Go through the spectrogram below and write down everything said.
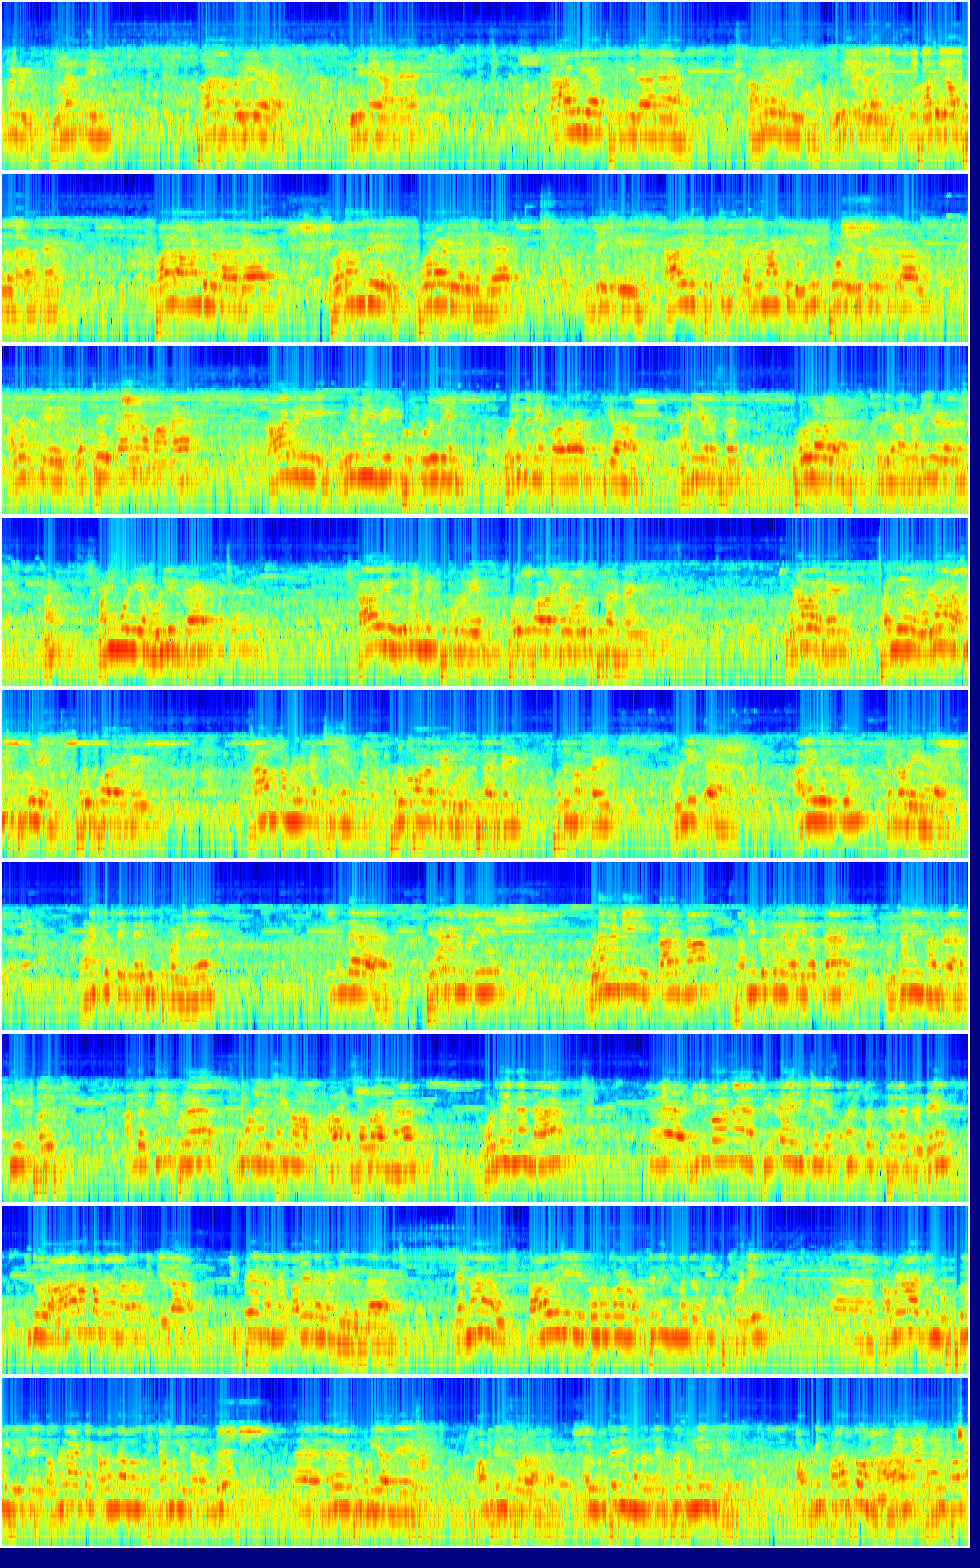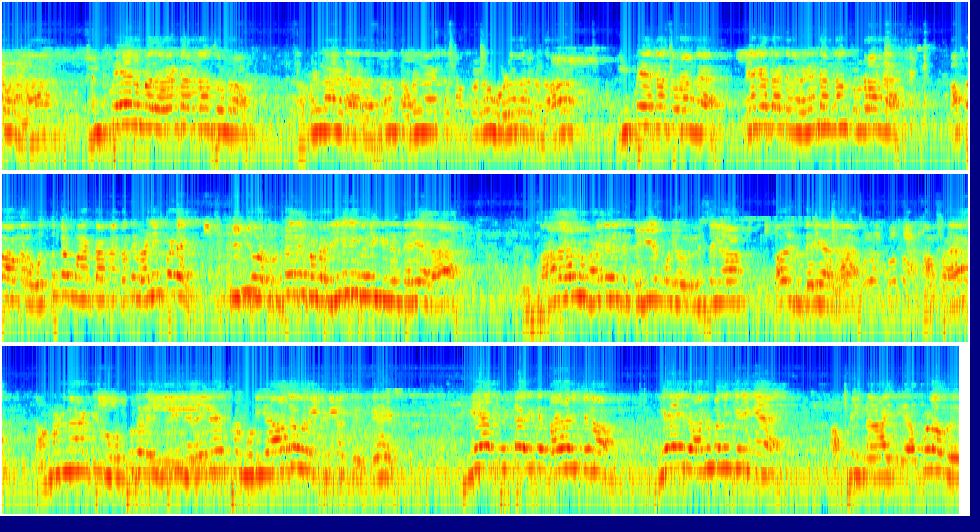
தமிழ் இனத்தின் பாரம்பரிய உரிமையான காவிரி ஆற்றின் மீதான தமிழர்களின் உரிமைகளை பாதுகாப்பதற்காக பல ஆண்டுகளாக தொடர்ந்து போராடி வருகின்ற இன்றைக்கு காவிரி பிரச்சனை தமிழ்நாட்டில் உயிர்ப்போடு இருக்கிறதென்றால் அதற்கு ஒற்றை காரணமான காவிரி உரிமை மீட்பு குழுவின் ஒருங்கிணைப்பாளர் ஐயா மணியரசன் பொருளாளர் ஐயா மணியழகன் மணிமொழியன் உள்ளிட்ட காவிரி உரிமை மீட்பு குழுவின் பொறுப்பாளர்கள் உறுப்பினர்கள் உழவர்கள் பல்வேறு உழவர் அமைப்புகளின் பொறுப்பாளர்கள் நாம் தமிழர் கட்சியின் பொறுப்பாளர்கள் உறுப்பினர்கள் பொதுமக்கள் உள்ளிட்ட அனைவருக்கும் என்னுடைய வணக்கத்தை தெரிவித்துக் கொள்கிறேன். இந்த பேரணிக்கு உடனடி காரணம் சமீபத்தில் வெளிவந்த உச்சநீதிமன்ற தீர்ப்பு அந்த தீர்ப்பில் மூணு விஷயம் அவங்க சொல்கிறாங்க ஒன்று என்னென்னா இந்த விரிவான திட்ட அறிக்கையை சமர்ப்பிப்பதுன்றது இது ஒரு ஆரம்பகால நடவடிக்கை தான் இப்போயே நாங்கள் தலையிட வேண்டியதில்லை. ஏன்னா காவிரி தொடர்பான உச்சநீதிமன்ற தீர்ப்பின்படி தமிழ்நாட்டின் ஒப்புதல் இல்லை தமிழ்நாட்டை கலந்து ஆலோசிக்காமல் இதை வந்து நிறைவேற்ற முடியாது அப்படின்னு சொல்கிறாங்க அது உச்சநீதிமன்ற தீர்ப்புல சொல்லியிருக்கு. அப்படி பார்த்தோம்னா அப்படி பார்த்தோம்னா இப்பயே நம்ம அதை வேண்டாம் தான் தமிழ்நாடு அரசும் தமிழ்நாட்டு மக்களும் உழவர்களும் இப்போ என்ன சொல்கிறாங்க மேகதாட்டனை வேண்டாம் தான் சொல்றாங்க. அப்போ அவங்க அதை ஒத்துக்க மாட்டாங்கன்றது வெளிப்படை. இது ஒரு உச்சநீதிமன்ற நீதிபதிக்கு இது தெரியாதா? சாதாரண மனிதனுக்கு தெரியக்கூடிய ஒரு விஷயம் அவருக்கு தெரியாதா? அப்ப தமிழ்நாட்டின் ஒப்புதலின்றி நிறைவேற்ற முடியாத ஒரு திட்டத்திற்கு ஏன் திட்ட அறிக்கை தயாரிக்கணும்? ஏன் இதை அனுமதிக்கிறீங்க? அப்படின்னா இது எவ்வளவு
